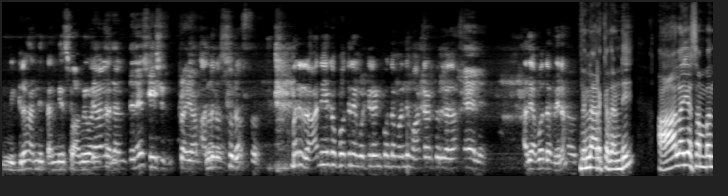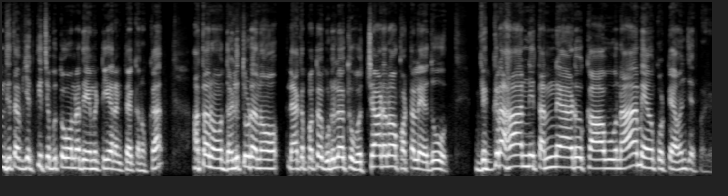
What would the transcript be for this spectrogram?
విగ్రహాన్ని తన్ని స్వామి అందరు వస్తురా మరి రానియకపోతేనే కొట్టిరని కొంతమంది మాట్లాడుతారు కదా. అది అబద్ధమేనా? విన్నారు కదండి. ఆలయ సంబంధిత వ్యక్తి చెబుతూ ఉన్నది ఏమిటి అని అంటే కనుక అతను దళితుడనో లేకపోతే గుడిలోకి వచ్చాడనో కొట్టలేదు. విగ్రహాన్ని తన్నాడు కావున మేము కొట్టామని చెప్పాడండి.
